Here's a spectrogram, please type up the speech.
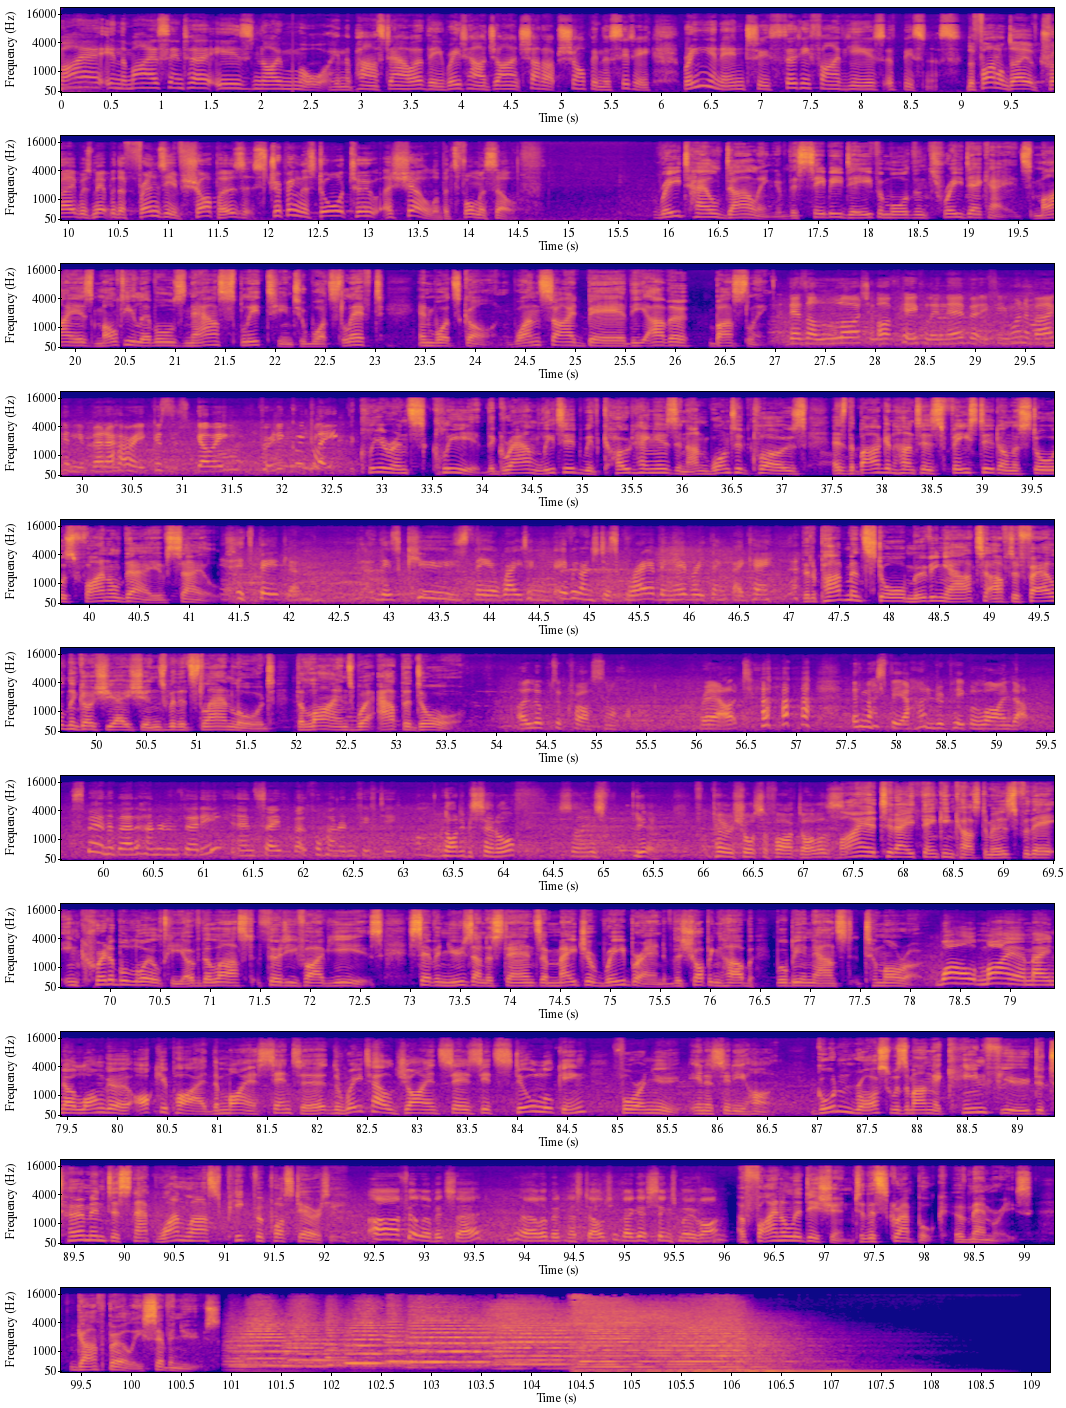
in the Myer Centre is no more. In the past hour, the retail giant shut up shop in the city, bringing an end to 35 years of business. The final day of trade was met with a frenzy of shoppers, stripping the store to a shell of its former self. Retail darling of the CBD for more than three decades, Myer's multi levels now split into what's left and what's gone. One side bare, the other bustling. There's a lot of people in there, but if you want to bargain, you better hurry because it's going pretty quickly. The clearance cleared, the ground littered with coat hangers and unwanted clothes as the bargain hunters feasted on the store's final day of sales. It's bedlam. There's queues there waiting. Everyone's just grabbing everything they can. The department store moving out after failed negotiations with its landlord. The lines were out the door. I looked across and I thought, route. there must be 100 people lined up. Spent about 130 and saved about 450. 90% off. So it was, yeah, a pair of shorts for $5. Myer today thanking customers for their incredible loyalty over the last 35 years. Seven News understands a major rebrand of the shopping hub will be announced tomorrow. While Myer may no longer occupy the Myer Centre, the retail giant says it's still looking for a new inner city home. Gordon Ross was among a keen few determined to snap one last pick for posterity. Uh, I feel a little bit sad, a little bit nostalgic. I guess things move on. A final addition to the scrapbook of memories. Garth Burley, 7 News.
